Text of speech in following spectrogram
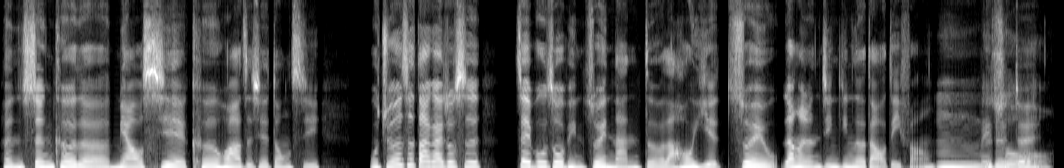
很深刻的描写、刻画这些东西。我觉得这大概就是这部作品最难得，然后也最让人津津乐道的地方。嗯，没错。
